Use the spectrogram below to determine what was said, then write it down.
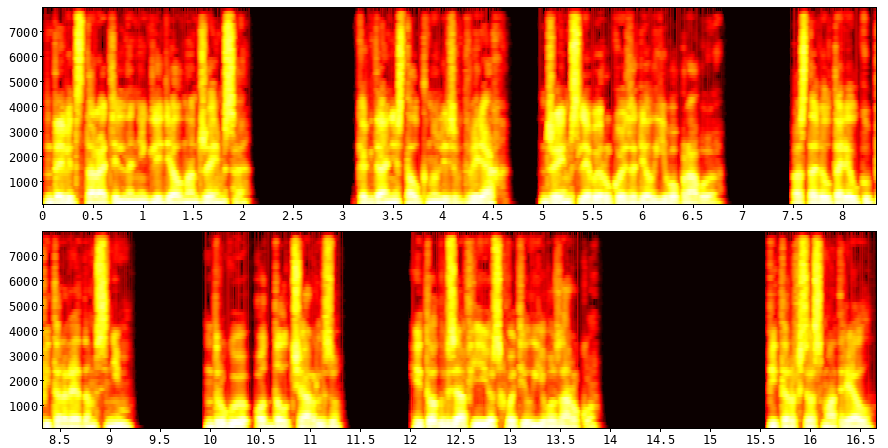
Дэвид старательно не глядел на Джеймса. Когда они столкнулись в дверях, Джеймс левой рукой задел его правую, поставил тарелку Питера рядом с ним, другую отдал Чарльзу, и тот, взяв ее, схватил его за руку. Питер все смотрел,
